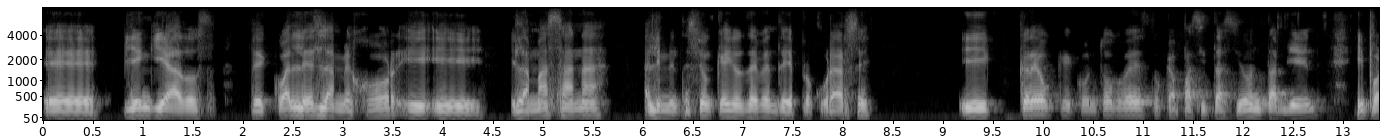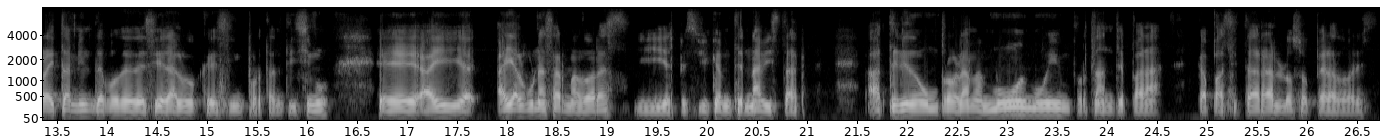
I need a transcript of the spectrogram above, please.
eh, bien guiados de cuál es la mejor y, la más sana alimentación que ellos deben de procurarse. Y creo que con todo esto, capacitación también, y por ahí también debo de decir algo que es importantísimo, eh, hay, hay algunas armadoras, y específicamente Navistar, ha tenido un programa muy, muy importante para capacitar a los operadores.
